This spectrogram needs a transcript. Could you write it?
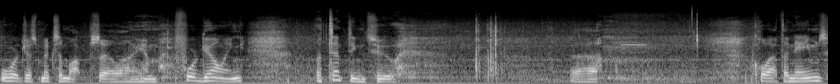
or just mix them up. So I am foregoing attempting to uh, call out the names.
